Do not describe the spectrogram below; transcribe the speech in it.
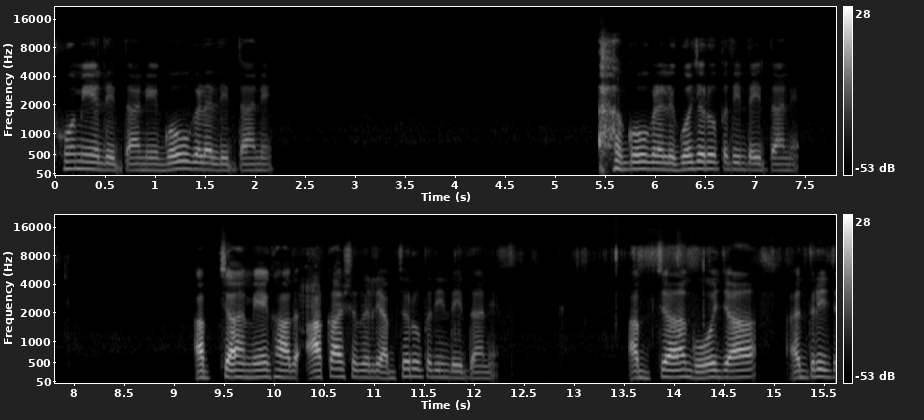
ಭೂಮಿಯಲ್ಲಿದ್ದಾನೆ, ಗೋವುಗಳಲ್ಲಿದ್ದಾನೆ ಗೋವುಗಳಲ್ಲಿ ಗೋಜರೂಪದಿಂದ ಇದ್ದಾನೆ. ಅಬ್ಜ ಮೇಘಾದ ಆಕಾಶದಲ್ಲಿ ಅಬ್ಜರೂಪದಿಂದ ಇದ್ದಾನೆ. ಅಬ್ಜ, ಗೋಜ, ಅದ್ರಿಜ,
